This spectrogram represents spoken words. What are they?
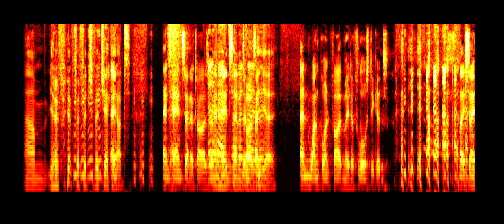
um, you know, for, for, for, for checkouts and hand sanitizer And and hand hand sanitizer. sanitizer. Yeah. and 1.5 metre floor stickers. they seem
